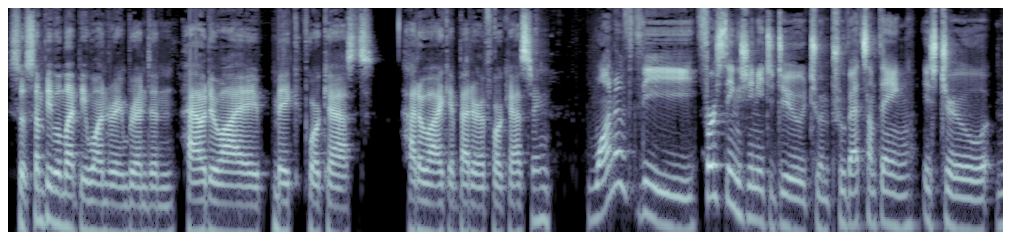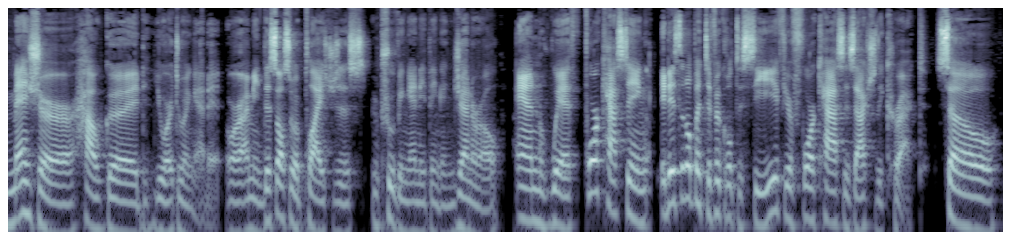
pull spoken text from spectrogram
So some people might be wondering, Brendan, how do I make forecasts? How do I get better at forecasting? One of the first things you need to do to improve at something is to measure how good you are doing at it. Or, I mean, this also applies to just improving anything in general. And with forecasting, it is a little bit difficult to see if your forecast is actually correct. So,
